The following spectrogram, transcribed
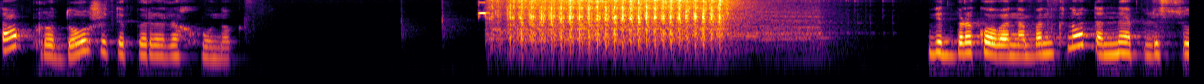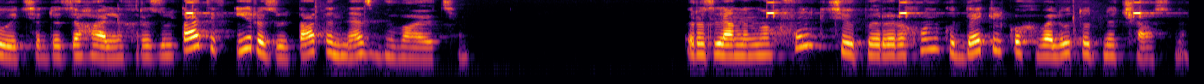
та продовжити перерахунок. Відбракована банкнота не плюсується до загальних результатів і результати не збиваються. Розглянемо функцію перерахунку декількох валют одночасно.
